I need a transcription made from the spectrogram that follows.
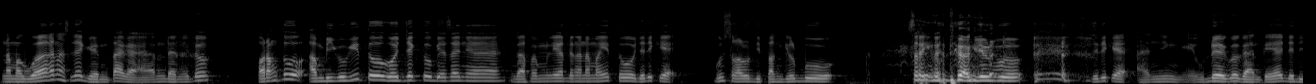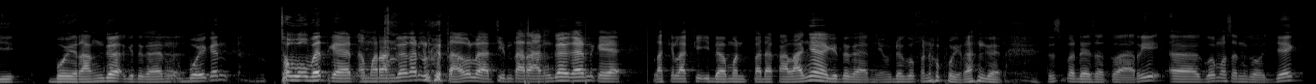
nama gua kan aslinya Genta kan dan itu orang tuh ambigu gitu Gojek tuh biasanya nggak familiar dengan nama itu jadi kayak gue selalu dipanggil Bu. Sering banget dipanggil Bu. Jadi kayak anjing ya udah gue ganti aja jadi Boy Rangga gitu kan. Boy kan cowok banget kan sama Rangga kan lu tau lah cinta Rangga kan kayak laki-laki idaman pada kalanya gitu kan. Ya udah gue penuh Boy Rangga. Terus pada suatu hari eh, gue mesen Gojek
